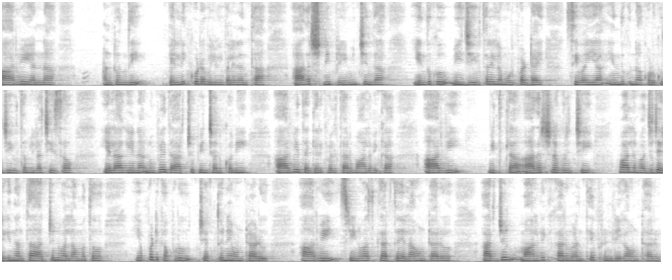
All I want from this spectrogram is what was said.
ఆర్వి అన్న అంటుంది. పెళ్ళికి కూడా విలువివ్వలేనంత ఆదర్శ్ని ప్రేమించిందా? ఎందుకు మీ జీవితాలు ఇలా ముడిపడ్డాయి? శివయ్య ఎందుకు నా కొడుకు జీవితం ఇలా చేశావు? ఎలాగైనా నువ్వే దారి చూపించనుకొని ఆర్వి దగ్గరికి వెళ్తారు మాలవిక. ఆర్వి వితిక ఆదర్శల గురించి వాళ్ళ మధ్య జరిగిందంతా అర్జున్ వాళ్ళ అమ్మతో ఎప్పటికప్పుడు చెప్తూనే ఉంటాడు. ఆర్వి శ్రీనివాస్ గారితో ఎలా ఉంటారు? అర్జున్ మాల్విక గారు అంతే ఫ్రెండ్లీగా ఉంటారు.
